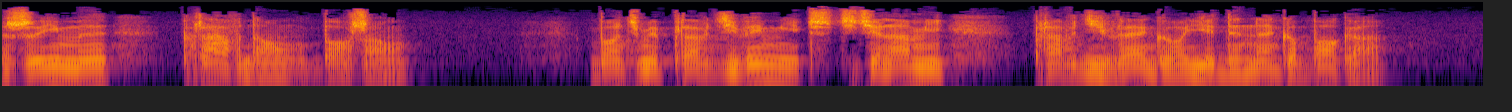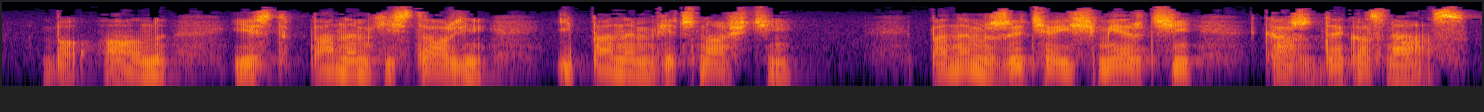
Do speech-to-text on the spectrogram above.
Żyjmy prawdą Bożą. Bądźmy prawdziwymi czcicielami prawdziwego, jedynego Boga, bo On jest Panem historii i Panem wieczności, Panem życia i śmierci każdego z nas.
